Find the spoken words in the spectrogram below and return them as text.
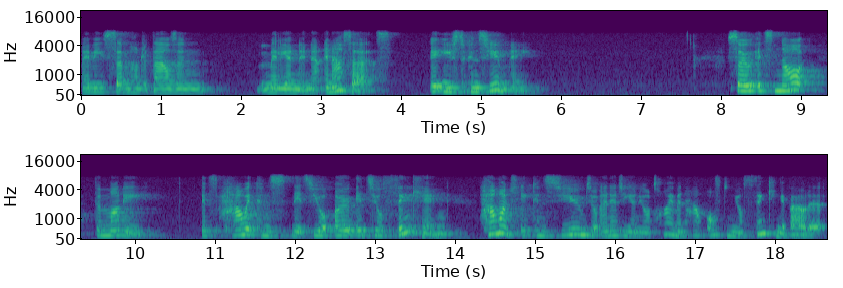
maybe 700,000 million in, in assets, it used to consume me. So it's not the money. It's how it cons- it's your oh, it's your thinking, how much it consumes your energy and your time, and how often you're thinking about it.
